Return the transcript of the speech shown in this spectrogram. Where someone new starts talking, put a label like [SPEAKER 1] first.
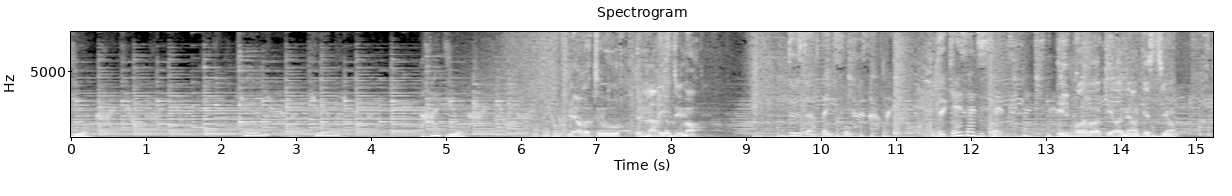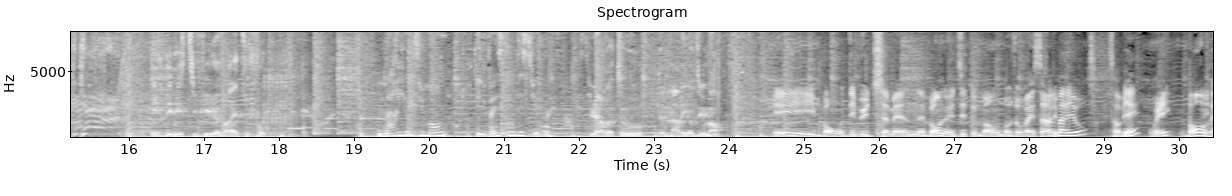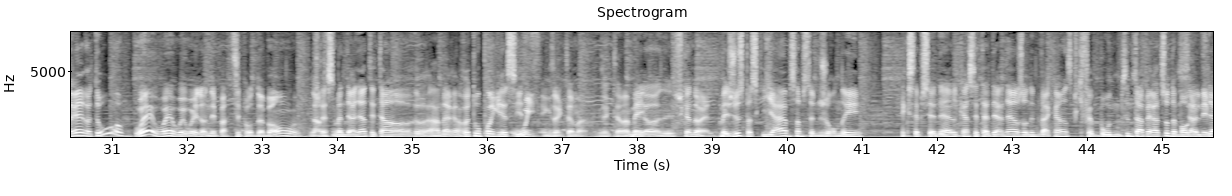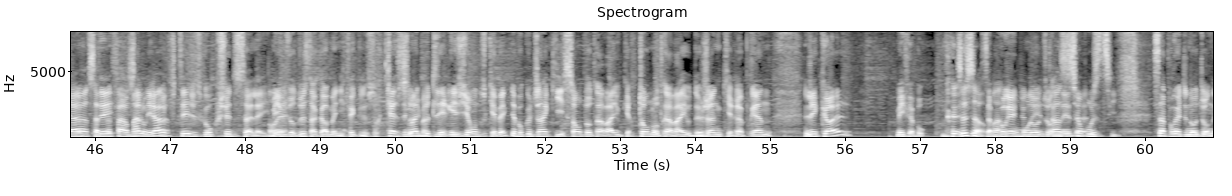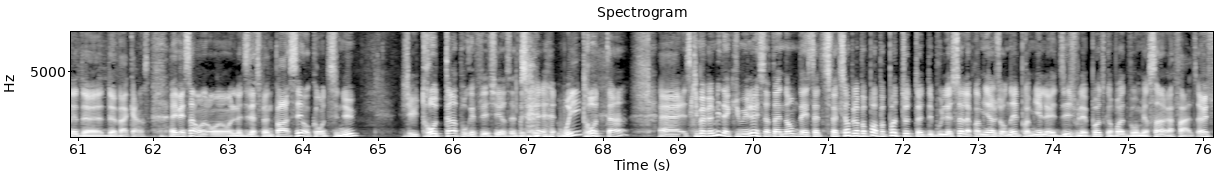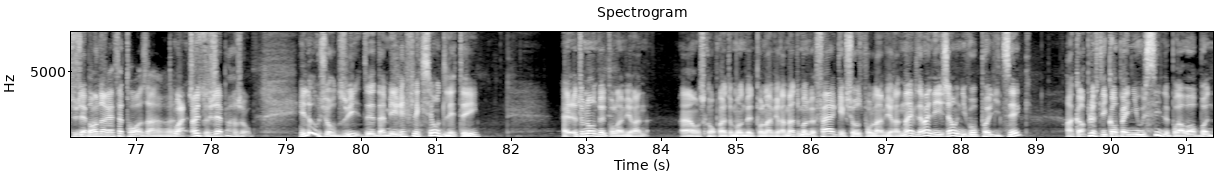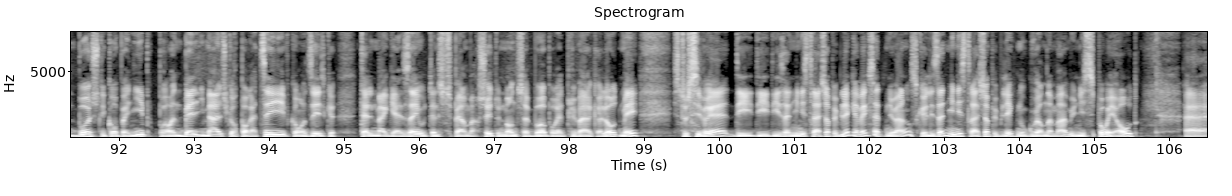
[SPEAKER 1] Radio. Cube, Cube, Radio.
[SPEAKER 2] Le retour de Mario Dumont.
[SPEAKER 1] Deux heures d'info. De 15 à 17.
[SPEAKER 2] Il provoque et remet en question. Il démystifie le vrai du faux.
[SPEAKER 1] Mario Dumont et Vincent Dessureau.
[SPEAKER 2] Le retour de Mario Dumont.
[SPEAKER 3] Et bon début de semaine. Bon lundi tout le monde. Bonjour Vincent.
[SPEAKER 4] Salut Mario. Ça va bien?
[SPEAKER 3] Oui.
[SPEAKER 4] Bon, vrai retour?
[SPEAKER 3] Oui, oui, oui, oui. Là, on est parti pour de bon.
[SPEAKER 4] La semaine dernière, tu étais en, retour progressif.
[SPEAKER 3] Oui, exactement. Exactement. Mais,
[SPEAKER 4] Mais-
[SPEAKER 3] là, on est jusqu'à Noël.
[SPEAKER 4] Mais juste parce qu'hier, il me semble que c'était une journée exceptionnelle. Quand c'est ta dernière journée de vacances puis qu'il fait beau, une petite température de montgolfière, ça peut faire mal
[SPEAKER 3] j'en
[SPEAKER 4] au
[SPEAKER 3] ai
[SPEAKER 4] cœur?
[SPEAKER 3] profité jusqu'au coucher du soleil. Mais aujourd'hui, c'est encore magnifique là, sur quasiment
[SPEAKER 4] Absolument.
[SPEAKER 3] toutes les régions du Québec. Il y a beaucoup de gens qui sont au travail ou qui retournent au travail ou de jeunes qui reprennent l'école. Mais il fait beau.
[SPEAKER 4] C'est ça.
[SPEAKER 3] ça pourrait être une autre journée.
[SPEAKER 4] transition
[SPEAKER 3] de-
[SPEAKER 4] positive.
[SPEAKER 3] Ça pourrait être une autre journée de, de vacances. Eh bien, ça, on, on l'a dit la semaine passée, on continue. J'ai eu trop de temps pour réfléchir cet été.
[SPEAKER 4] oui.
[SPEAKER 3] trop de temps. Euh, ce qui m'a permis d'accumuler un certain nombre d'insatisfactions. Puis là, on peut pas, on peut pas tout débouler ça la première journée, le premier lundi. Je voulais pas, tu comprends, de vomir ça en rafale. C'est un sujet
[SPEAKER 4] Bon,
[SPEAKER 3] par
[SPEAKER 4] on aurait
[SPEAKER 3] jour.
[SPEAKER 4] fait trois heures. euh,
[SPEAKER 3] Ouais, un sujet par jour. Et là, aujourd'hui, dans mes réflexions de l'été, euh, tout le monde veut être pour l'environnement. Hein, on se comprend, tout le monde veut être pour l'environnement, tout le monde veut faire quelque chose pour l'environnement. Évidemment, les gens au niveau politique, encore plus les compagnies aussi, pour avoir bonne bouche, les compagnies, pour, avoir une belle image corporative, qu'on dise que tel magasin ou tel supermarché, tout le monde se bat pour être plus vert que l'autre. Mais c'est aussi vrai des administrations publiques avec cette nuance que les administrations publiques, nos gouvernements municipaux et autres, euh,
